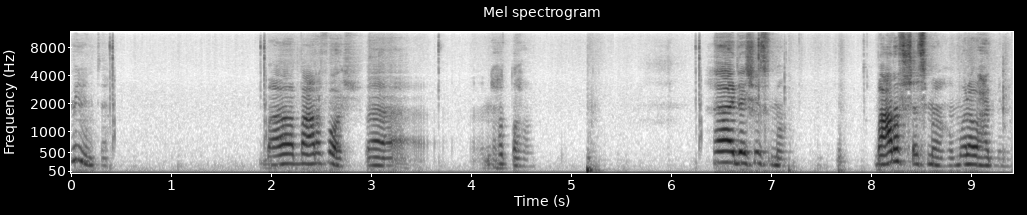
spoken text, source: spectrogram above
مين أنت؟ ب- بعرفوش ف نحطه هون هذا شو اسمه؟ بعرفش اسمائهم ولا واحد منهم.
